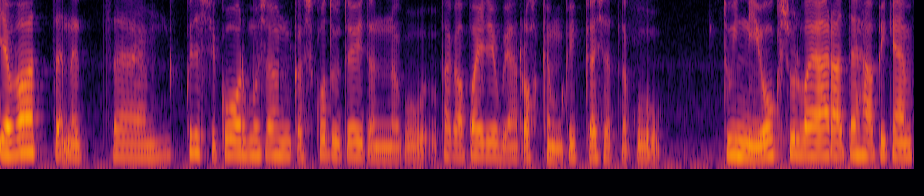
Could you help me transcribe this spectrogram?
ja vaatan, et äh, kuidas see koormus on, kas kodutöid on nagu väga palju või on rohkem kõik asjad nagu tunni jooksul vaja ära teha pigem,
